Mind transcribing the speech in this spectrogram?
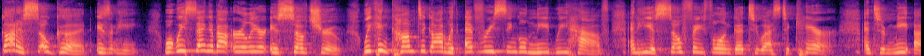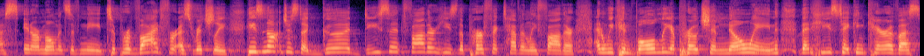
God is so good, isn't He? What we sang about earlier is so true. We can come to God with every single need we have, and He is so faithful and good to us to care and to meet us in our moments of need, to provide for us richly. He's not just a good, decent Father, He's the perfect Heavenly Father. And we can boldly approach Him knowing that He's taking care of us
